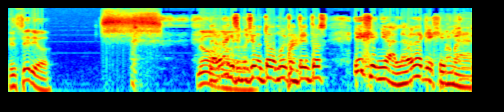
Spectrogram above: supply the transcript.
¿En serio? No, La verdad no, que se no. pusieron todos muy contentos. Es genial, la verdad que es genial.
